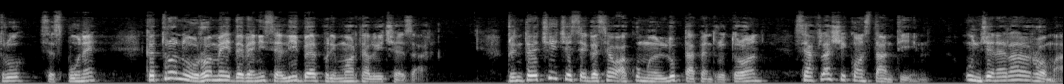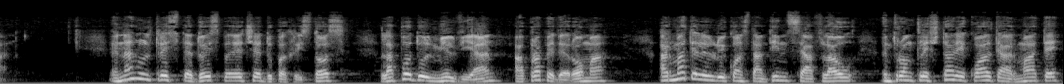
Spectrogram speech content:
IV se spune că tronul Romei devenise liber prin moartea lui Cezar. Printre cei ce se găseau acum în lupta pentru tron se afla și Constantin, un general roman. În anul 312 după Hristos, la podul Milvian, aproape de Roma, armatele lui Constantin se aflau într-o încleștare cu alte armate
